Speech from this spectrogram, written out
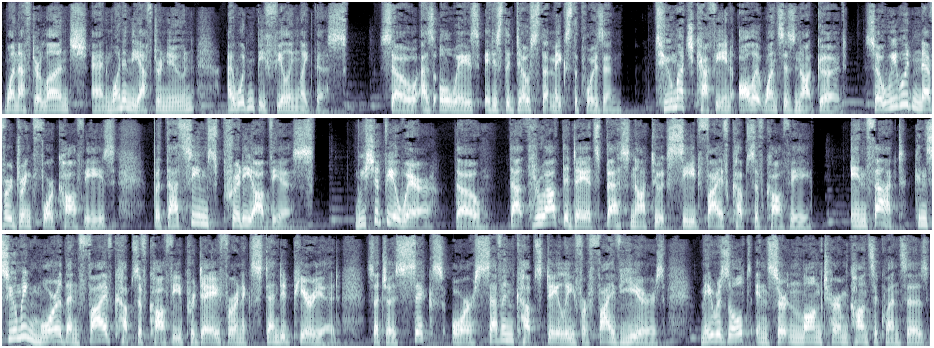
one after lunch, and one in the afternoon, I wouldn't be feeling like this. So, as always, it is the dose that makes the poison. Too much caffeine all at once is not good. So we would never drink four coffees, but that seems pretty obvious. We should be aware, though, that throughout the day it's best not to exceed five cups of coffee. In fact, consuming more than five cups of coffee per day for an extended period, such as six or seven cups daily for five years, may result in certain long-term consequences,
